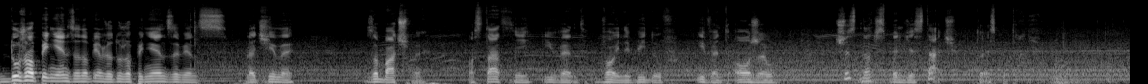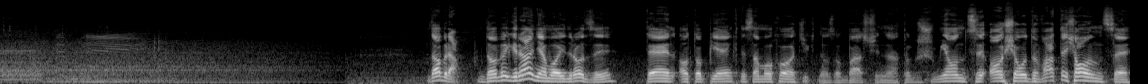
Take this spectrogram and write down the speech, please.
dużo pieniędzy, no wiem, że dużo pieniędzy, więc lecimy. Zobaczmy. Ostatni event wojny bidów, event orzeł. Czy nas będzie stać? To jest pytanie. Dobra, do wygrania moi drodzy, ten oto piękny samochodzik. No zobaczcie na to, grzmiący osioł 2000.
